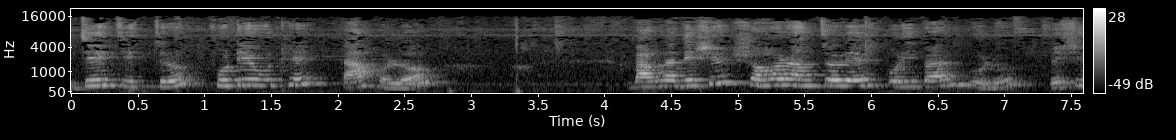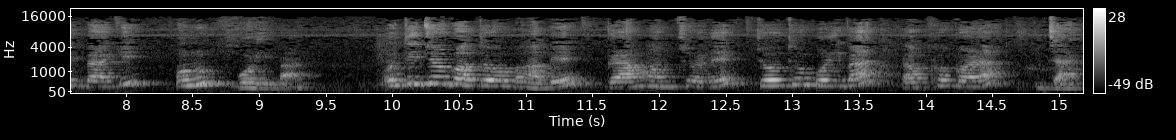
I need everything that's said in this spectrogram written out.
যে চিত্র ফুটে ওঠে তা হল বাংলাদেশের শহরাঞ্চলের পরিবারগুলো বেশিরভাগই অনুপরিবার। ঐতিহ্যগতভাবে গ্রাম অঞ্চলে যৌথ পরিবার লক্ষ্য করা যায়।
